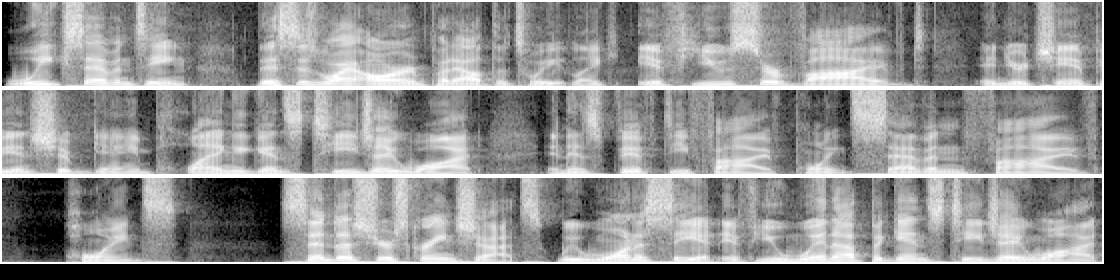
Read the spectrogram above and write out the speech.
week 17, this is why Aaron put out the tweet. Like, if you survived in your championship game playing against TJ Watt in his 55.75 points, Send us your screenshots. We want to see it. If you went up against TJ Watt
